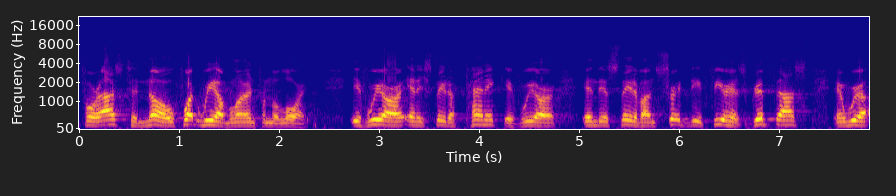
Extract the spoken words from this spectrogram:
for us to know what we have learned from the Lord. If we are in a state of panic, if we are in this state of uncertainty, fear has gripped us, and we are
